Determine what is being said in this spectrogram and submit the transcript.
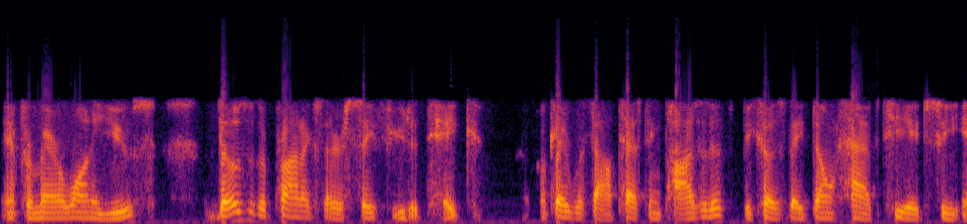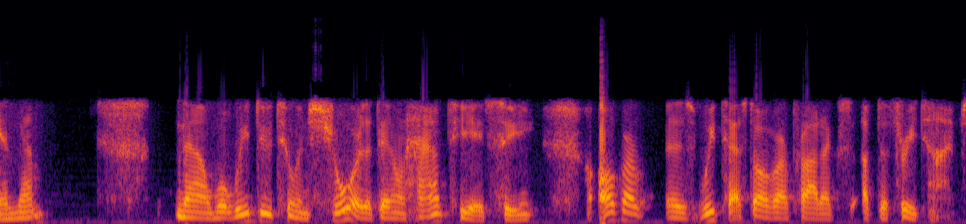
and for marijuana use, those are the products that are safe for you to take, okay, without testing positive because they don't have THC in them. Now, what we do to ensure that they don't have THC, all of our is we test all of our products up to three times.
